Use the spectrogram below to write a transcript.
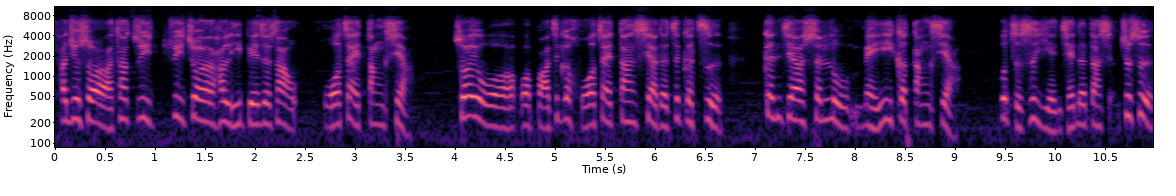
他就说啊，他最最重要，他离别就是要活在当下。所以我我把这个活在当下的这个字更加深入每一个当下，不只是眼前的当下，就是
